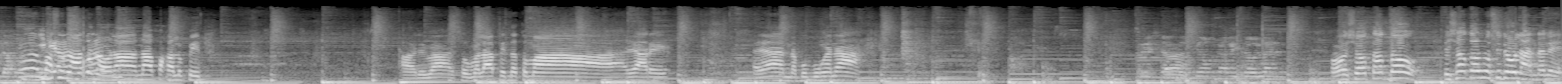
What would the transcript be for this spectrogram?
Ah, baso natin oh, na, napakalupit. Ah, di ba? So malapit na tumayari. Ayan, nabubunga na. Ah. Oh, shoutout daw. Eh, shoutout mo si Dolan, dali.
